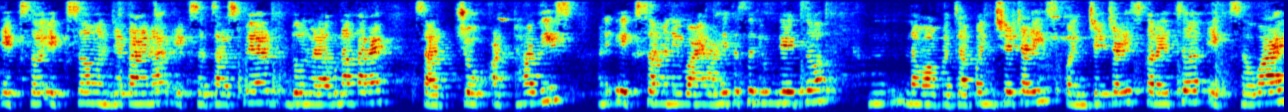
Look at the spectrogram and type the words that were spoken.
एक्स एक्स म्हणजे काय येणार एक्सचा स्क्वेअर दोन वेळा गुणाकार आहे सात चौक अठ्ठावीस आणि एक्स आणि वाय आहे तसं लिहून घ्यायचं नवापाचा पंचेचाळीस पंचेचाळीस करायचं एक्स वाय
